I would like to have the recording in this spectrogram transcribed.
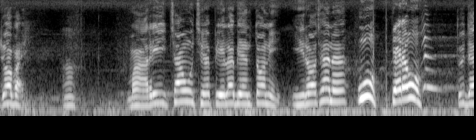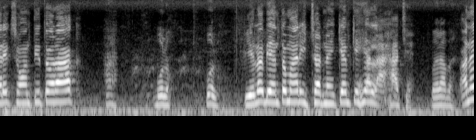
જો ભાઈ. હા. મારી ઈચ્છા હું છે પેલા બેન તો નહીં હીરો છે ને? હું? ત્યારે હું? તું જરીક શાંતિ તો રાખ. બોલો બોલો. પેલા બેન તો મારી ઈચ્છા જ નહીં કેમ કે અહીંયા લાહા છે. બરાબર. અને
